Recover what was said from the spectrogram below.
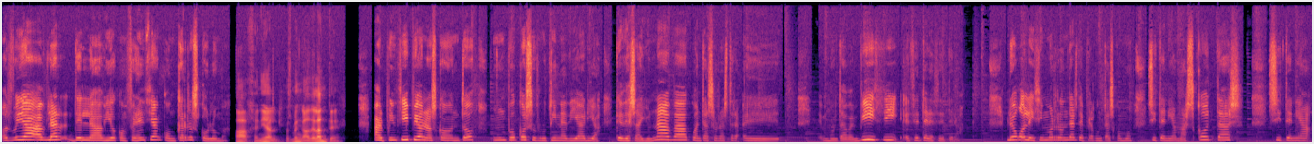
Os voy a hablar de la bioconferencia con Carlos Coloma. Ah, genial. Pues venga, adelante. Al principio nos contó un poco su rutina diaria, que desayunaba, cuántas horas eh, montaba en bici, etcétera, etcétera. Luego le hicimos rondas de preguntas como si tenía mascotas, si tenía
